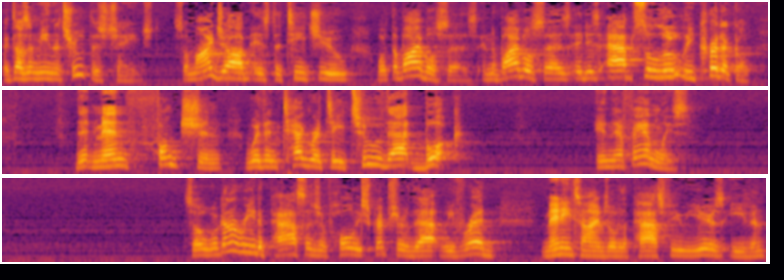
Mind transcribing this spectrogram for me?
It doesn't mean the truth has changed. So my job is to teach you what the Bible says. And the Bible says it is absolutely critical that men function with integrity to that book in their families. So we're going to read a passage of Holy Scripture that we've read many times over the past few years, even.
